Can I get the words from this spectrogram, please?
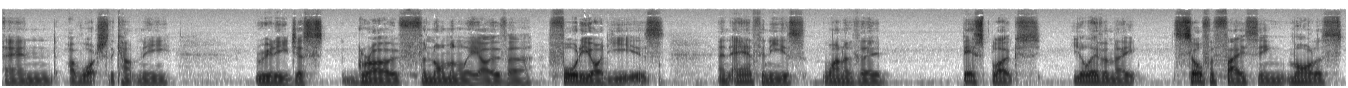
and I've watched the company really just grow phenomenally over 40 odd years. And Anthony is one of the best blokes you'll ever meet, self effacing, modest,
